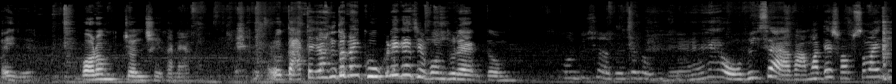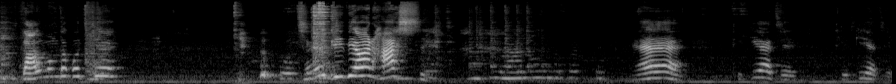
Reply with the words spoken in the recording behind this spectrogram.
এই যে, গরম চলছে এখানে। এখন আর ও দাঁতে যন্ত্রণায় কুকড়ে গেছে বন্ধুরা একদম। হ্যাঁ অভিশাপ। আমাদের সবসময় গাল মন্দ করছে। দিদি আবার হাসছে। হ্যাঁ ঠিকই আছে ঠিকই আছে।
